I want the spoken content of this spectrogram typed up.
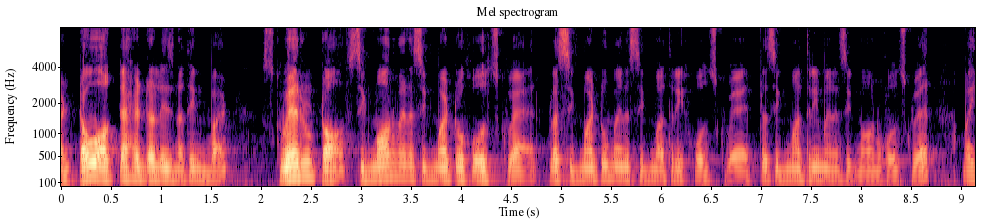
and tau octahedral is nothing but square root of sigma 1 minus sigma 2 whole square plus sigma 2 minus sigma 3 whole square plus sigma 3 minus sigma 1 whole square by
